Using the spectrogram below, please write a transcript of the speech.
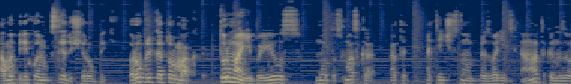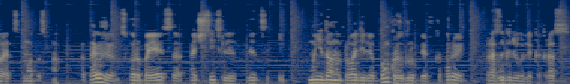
а мы переходим к следующей рубрике. Рубрика «Турмаг». В Турмаге появилась мотосмазка от отечественного производителя. Она так и называется, мотосмазка. А также скоро появятся очистители для цепи. Мы недавно проводили конкурс в группе, в которой разыгрывали как раз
